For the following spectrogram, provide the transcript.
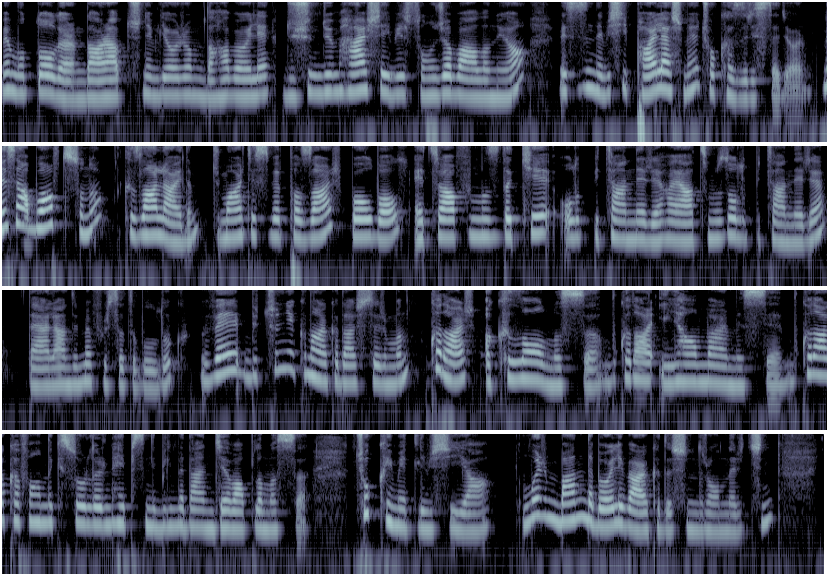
ve mutlu oluyorum. Daha rahat düşünebiliyorum. Daha böyle düşündüğüm her şey bir sonuca bağlanıyor ve sizinle bir şey paylaşmaya çok hazır hissediyorum. Mesela bu hafta sonu kızlarlaydım. Cumartesi ve pazar bol bol etrafımızdaki olup bitenleri, hayatımızda olup bitenleri değerlendirme fırsatı bulduk. Ve bütün yakın arkadaşlarımın bu kadar akıllı olması, bu kadar ilham vermesi, bu kadar kafandaki soruların hepsini bilmeden cevaplaması çok kıymetli bir şey ya. Umarım ben de böyle bir arkadaşımdır onlar için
